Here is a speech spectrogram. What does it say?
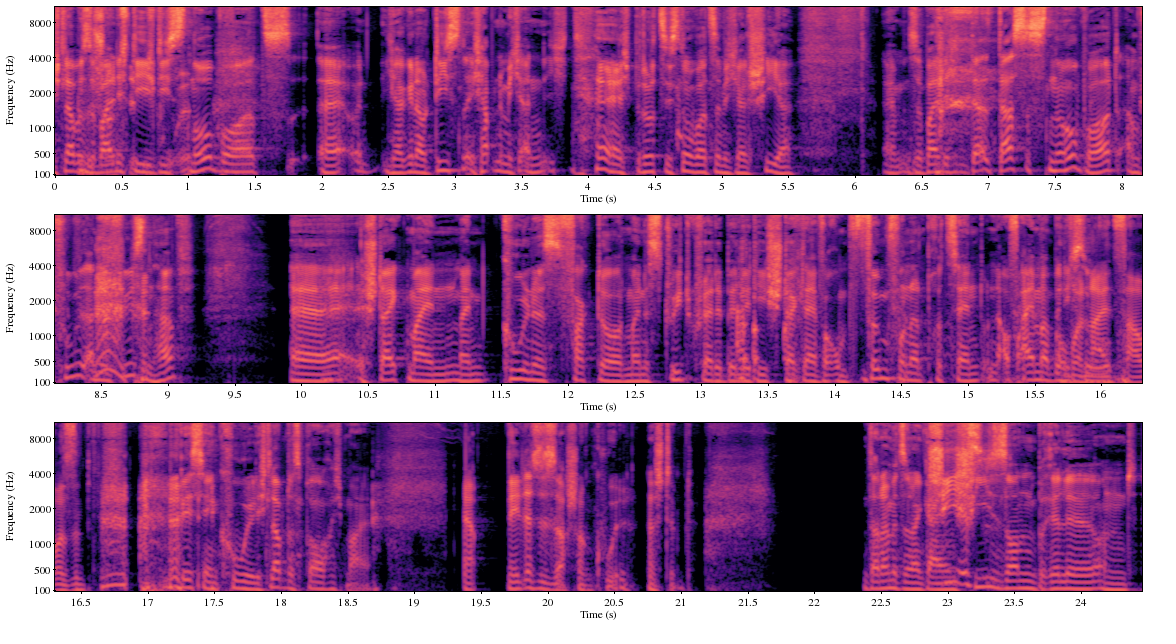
ich glaube, sobald ich die, die cool. Snowboards, äh, ja genau, die, ich habe nämlich an, ich, ich benutze die Snowboards nämlich als Skier. Ähm, sobald ich da, das Snowboard am Fuß, an den Füßen habe, äh, steigt mein, mein Coolness-Faktor und meine Street-Credibility steigt einfach um 500 Prozent und auf einmal bin ich so ein 9000. bisschen cool. Ich glaube, das brauche ich mal. Ja, nee, das ist auch schon cool. Das stimmt. Und dann noch mit so einer geilen Skisonnenbrille und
